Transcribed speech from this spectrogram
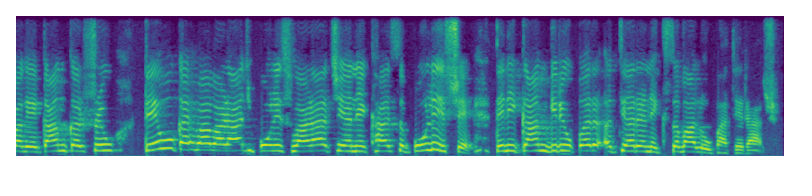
પગે કામ કરશું તેવું કહેવા વાળા જ પોલીસવાળા છે અને ખાસ પોલીસ છે તેની કામગીરી ઉપર અત્યારે અનેક સવાલો ઊભા થઈ રહ્યા છે.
